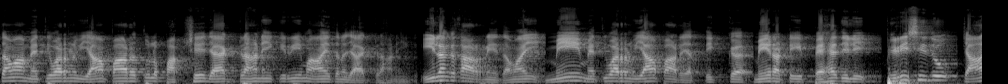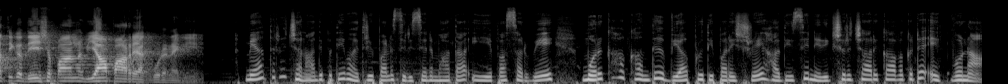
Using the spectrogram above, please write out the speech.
තමා මැතිවරණ ව්‍යාපාර තුළ පක්ෂය ජයග්‍රහණය කිරීම ආයතන ජයග්‍රහණය. ඊළඟ කාරණය තමයි මේ මැතිවරණ ව්‍යාපාරයත් එක්ක මේ රටේ පැහැදිලි පිරිසිදු ජාතික දේශපාලන ව්‍යාපාරයක් ගොඩනැගීම. මේ අතර ජනාධිපති මෛත්‍රීපාල සිරිසේන මහතා ඊයේ පස්වරුවේ මොරකා කන්ද ව්‍යාපෘති පරිශ්‍රයේ හදිසි නිරීක්ෂණ චාරිකාවකට එක් වුණා.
